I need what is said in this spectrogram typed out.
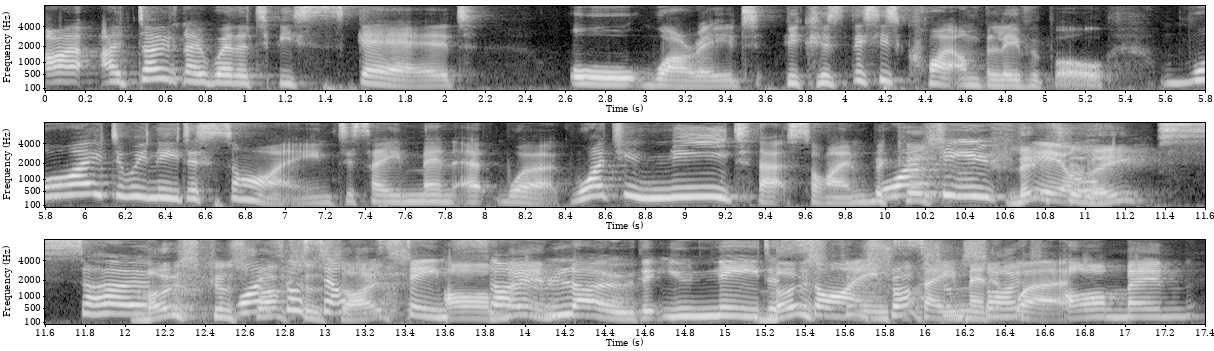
I, I don't know whether to be scared or worried because this is quite unbelievable. Why do we need a sign to say men at work? Why do you need that sign? Why do you feel literally, so most why is construction your sites self-esteem are so men. low that you need a Most sign to say construction men at sites work? are men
